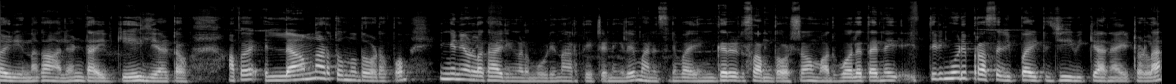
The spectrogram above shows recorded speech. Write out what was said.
കഴിയുന്ന കാലം ഉണ്ടായിരിക്കുകയില്ല കേട്ടോ. അപ്പോൾ എല്ലാം നടത്തുന്നതോടൊപ്പം ഇങ്ങനെയുള്ള കാര്യങ്ങളും കൂടി നടത്തിയിട്ടുണ്ടെങ്കിൽ മനസ്സിന് ഭയങ്കര ഒരു സന്തോഷവും അതുപോലെ തന്നെ ഇത്തിരി കൂടി പ്രസരിപ്പായിട്ട് ജീവിക്കാനായിട്ടുള്ള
